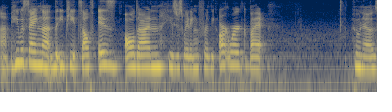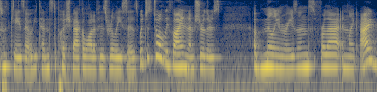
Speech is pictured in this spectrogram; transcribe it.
Um, he was saying that the EP itself is all done. He's just waiting for the artwork, but who knows with Kayzo, he tends to push back a lot of his releases, which is totally fine, and I'm sure there's a million reasons for that. And like, I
